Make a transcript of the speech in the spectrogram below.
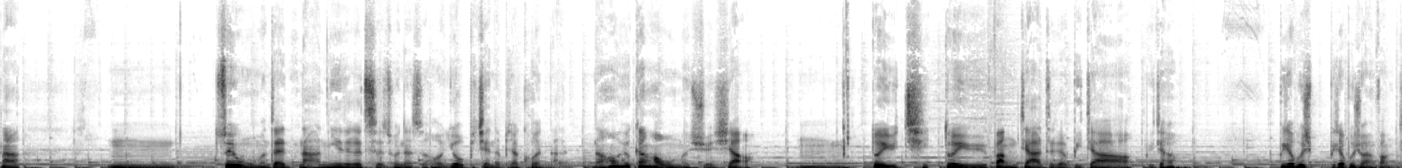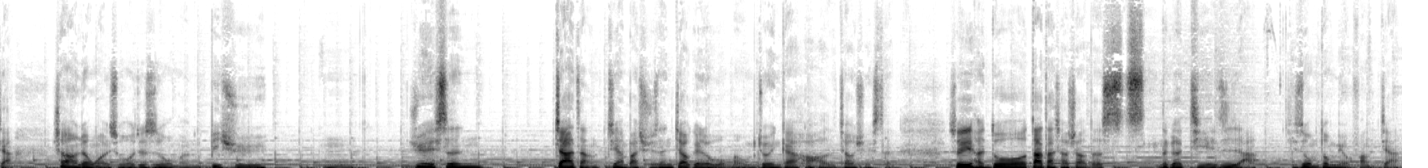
那嗯。所以我们在拿捏这个尺寸的时候，又显得比较困难。然后又刚好我们学校，嗯，对于请对于放假这个比较比较比较不比较不喜欢放假。校长认为说，就是我们必须，嗯，学生家长既然把学生交给了我们，我们就应该好好的教学生。所以很多大大小小的那个节日啊，其实我们都没有放假。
